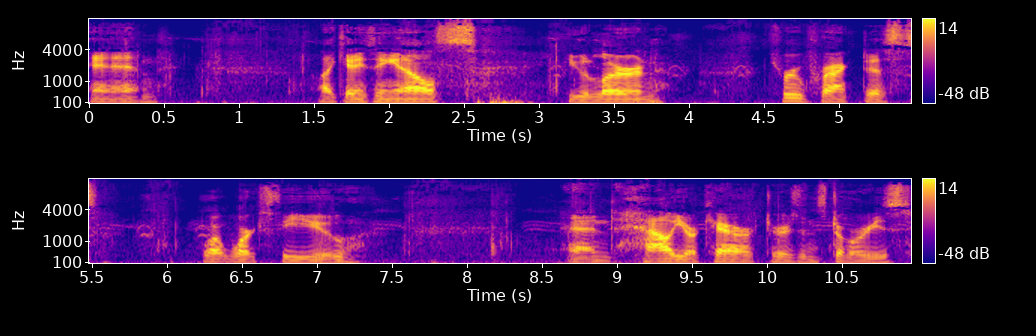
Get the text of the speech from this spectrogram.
and like anything else, you learn through practice what works for you and how your characters and stories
